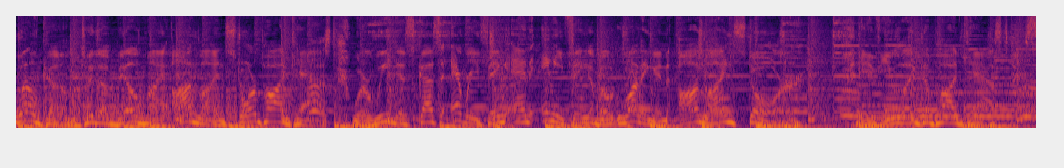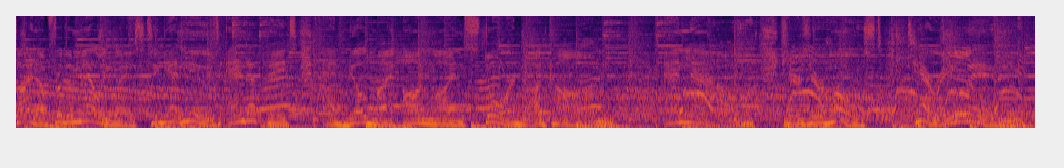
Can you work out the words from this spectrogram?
Welcome to the Build My Online Store podcast, where we discuss everything and anything about running an online store. If you like the podcast, sign up for the mailing list to get news and updates at buildmyonlinestore.com. And now, here's your host, Terry Lin.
